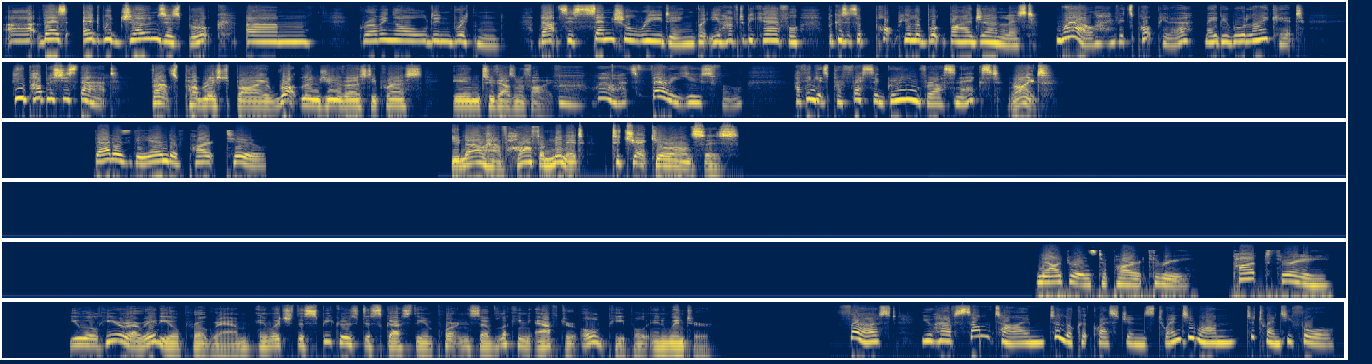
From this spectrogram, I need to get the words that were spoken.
Uh, there's Edward Jones's book, um, Growing Old in Britain. That's essential reading, but you have to be careful because it's a popular book by a journalist. Well, if it's popular, maybe we'll like it. Who publishes that? That's published by Rutland University Press in 2005. Mm, well, that's very useful. I think it's Professor Green for us next. Right. That is the end of part two. You now have half a minute to check your answers. Now turns to part three. Part 3. You will hear a radio program in which the speakers discuss the importance of looking after old people in winter. First, you have some time to look at questions 21 to 24.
